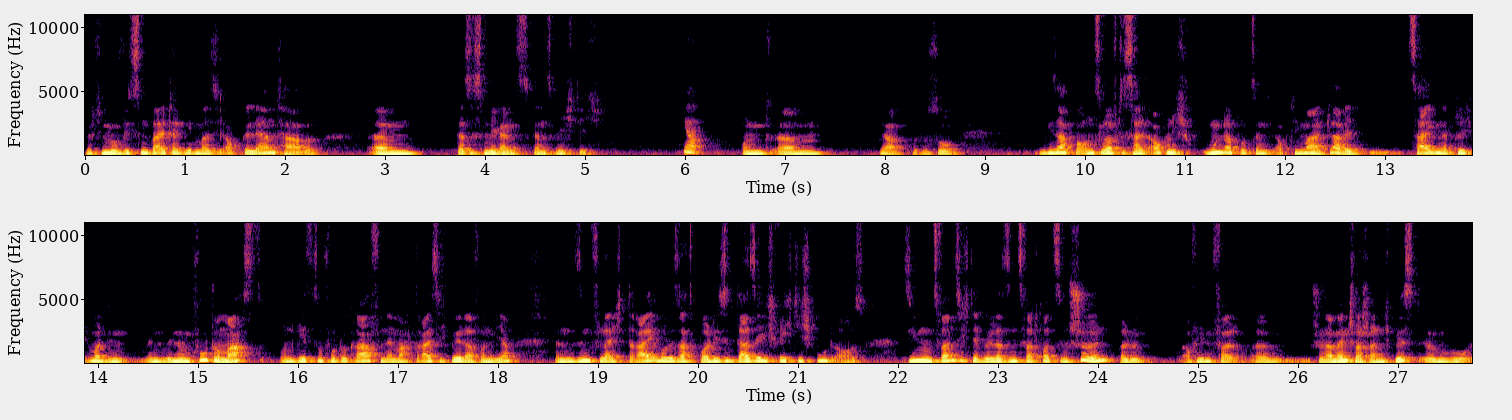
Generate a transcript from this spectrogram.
möchte nur Wissen weitergeben, was ich auch gelernt habe. Ähm, das ist mir ganz, ganz wichtig. Ja. Und ähm, ja, das ist so, wie gesagt, bei uns läuft es halt auch nicht hundertprozentig optimal. Klar, wir zeigen natürlich immer, den, wenn, wenn, du ein Foto machst und gehst zum Fotografen, der macht 30 Bilder von dir, dann sind vielleicht drei, wo du sagst, boah, diese, da sehe ich richtig gut aus. 27 der Bilder sind zwar trotzdem schön, weil du auf jeden Fall ähm, schöner Mensch wahrscheinlich bist, irgendwo,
